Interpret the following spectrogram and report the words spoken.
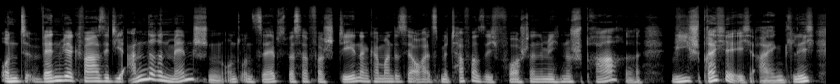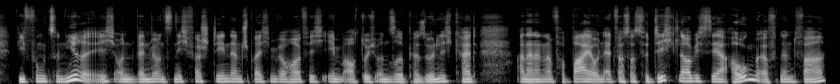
Und wenn wir quasi die anderen Menschen und uns selbst besser verstehen, dann kann man das ja auch als Metapher sich vorstellen, nämlich eine Sprache. Wie spreche ich eigentlich? Wie funktioniere ich? Und wenn wir uns nicht verstehen, dann sprechen wir häufig eben auch durch unsere Persönlichkeit aneinander vorbei. Und etwas, was für dich, glaube ich, sehr augenöffnend war,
